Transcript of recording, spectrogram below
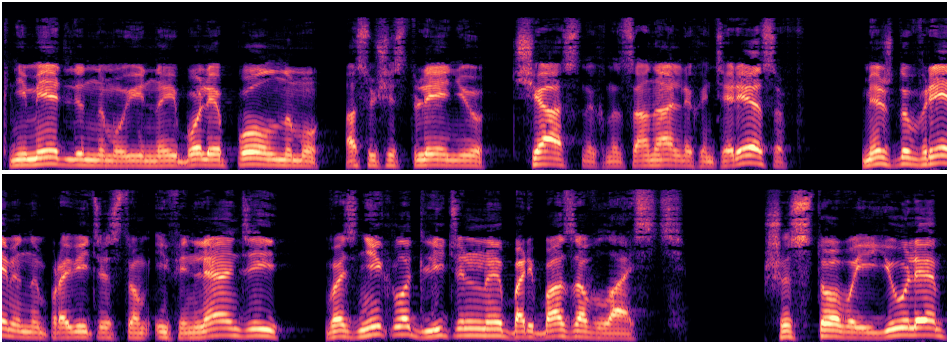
к немедленному и наиболее полному осуществлению частных национальных интересов между Временным правительством и Финляндией возникла длительная борьба за власть. 6 июля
